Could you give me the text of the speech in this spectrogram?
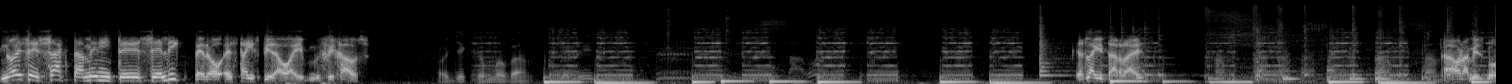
No es exactamente ese lick, pero está inspirado ahí. Fijaos. Oye, ¿cómo va? Es la guitarra, ¿eh? Ahora mismo.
